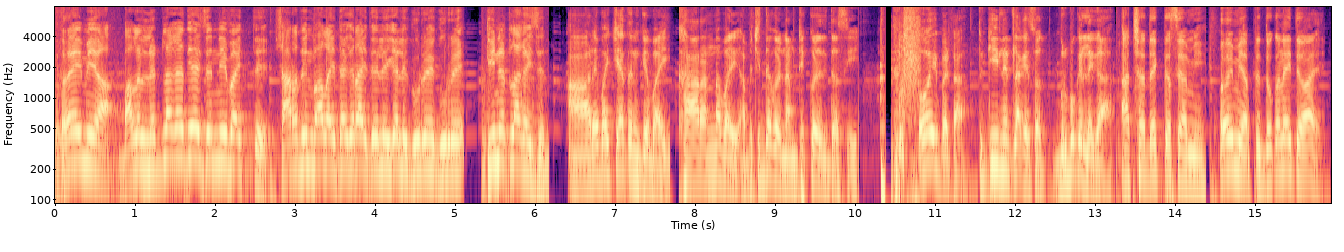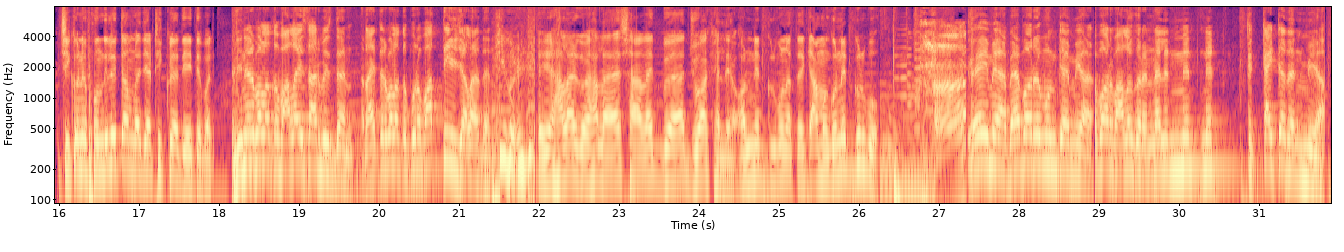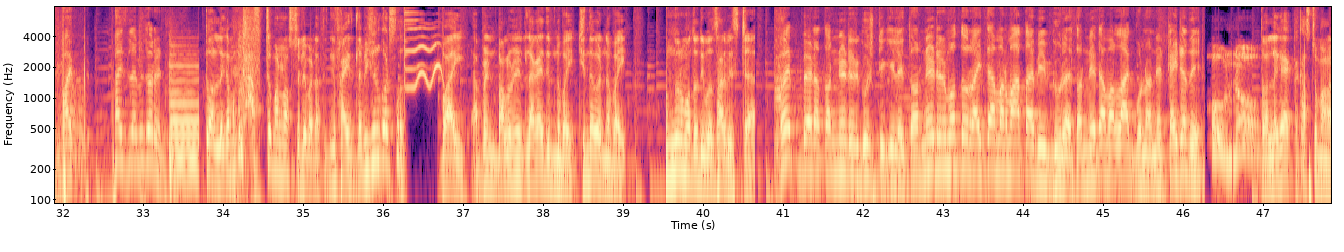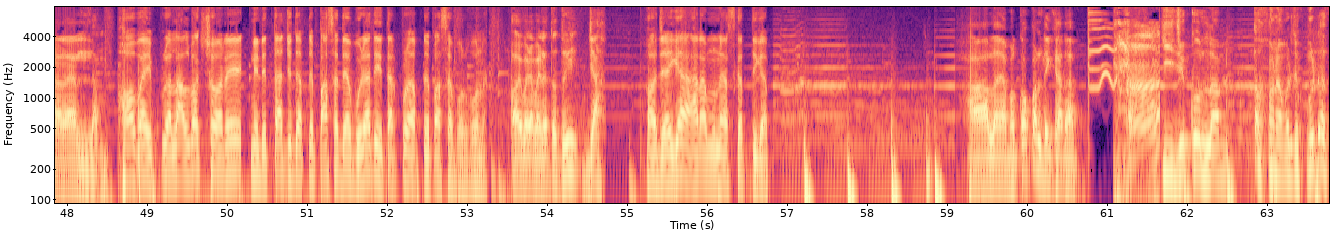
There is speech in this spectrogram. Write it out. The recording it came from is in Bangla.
এই মিয়া, বালের নেট লাগাই দিয়েছেন নি বাইতে সারাদিন বালাই থেকে, রাইতে গেলি ঘুরে ঘুরে কি নেট লাগাইছেন? আরে ভাই চেতেন কে ভাই খারান না ভাই, আপনি চিন্তা করেন, আমি ঠিক করে দিতেছি। ওই বেটা তুই কি নেট লাগাইছ গ্রুপকে লেগা। আচ্ছা দেখতেছি আমি। ওই মি আপনার দোকানে আইতে হয়? চিকনে ফোন দিলেই তো আমরা যা ঠিক করে দিয়ে দিতে পারি। দিনের বেলা তো ভালাই সার্ভিস দেন রাতের বেলা তো পুরো বাত্তি জ্বালা দেন। এই হালার হালায় সারা রাত বইয়া জুয়া খেলে। অন্যের গ্রুপ না থেকে আমার নেট গ্রুপ এই মিয়া ব্যবহার এমন কে মিয়া? ব্যবহার ভালো করেন নাহলে নেট নেট কা- কাইটা দেন মিয়া। ফাই ফাইজলামি করেন। তোর লেগে আমার কাস্টমার নষ্ট হলে বেটা তুই কি ফাইজলামি শুরু করছ ভাই আপনি ভালো নেট লাগাই দিব না ভাই? চিন্তা করেন না ভাই। সুন্দর মতো দিব সার্ভিসটা ওই বেটা তোর নেটের গোষ্ঠী কিলাই তোর নেটের মতো রাইতে আমার মাথায় বিপ ঘুরায়। তোর নেট আমার লাগবো না নেট কাইটা দে। তোর লেগে একটা কাস্টমার আনলাম। হ ভাই পুরো লালবাগ শহরে নেটের তার যদি আপনি পাশা দেওয়া বইরা দিই তারপর আপনি পাশা পড়ব না। ওই বেটা বেটা তো তুই যা। হ জায়গা আরাম মনে আজকার থেকে হালায় আমার কপালটাই খারাপ। কি যে করলাম এখন আমার চোখটা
